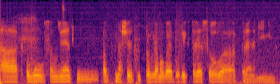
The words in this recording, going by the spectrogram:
a k tomu samozřejmě pak naše programové body, které jsou a které neměníme.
